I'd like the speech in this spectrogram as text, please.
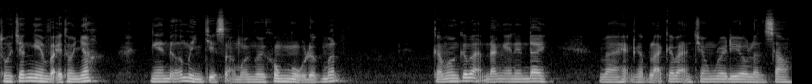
Thôi chắc nghe vậy thôi nhá Nghe nữa mình chỉ sợ mọi người không ngủ được mất. Cảm ơn các bạn đã nghe đến đây và hẹn gặp lại các bạn trong radio lần sau.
